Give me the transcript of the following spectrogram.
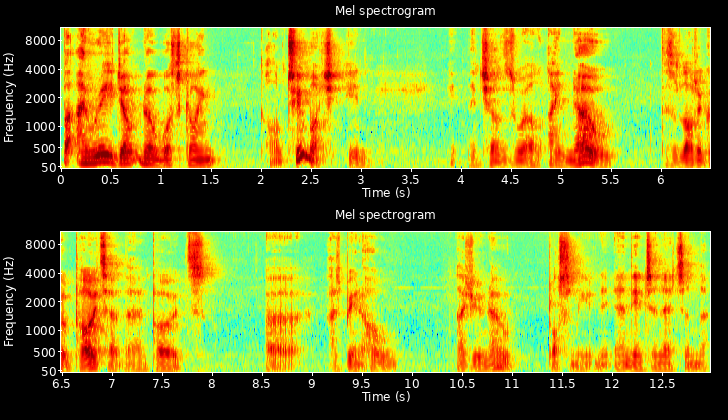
but I really don't know what's going on too much in in the children's world. I know there's a lot of good poets out there, and poets uh, has been a whole, as you know, blossoming, in the, and the internet and the,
